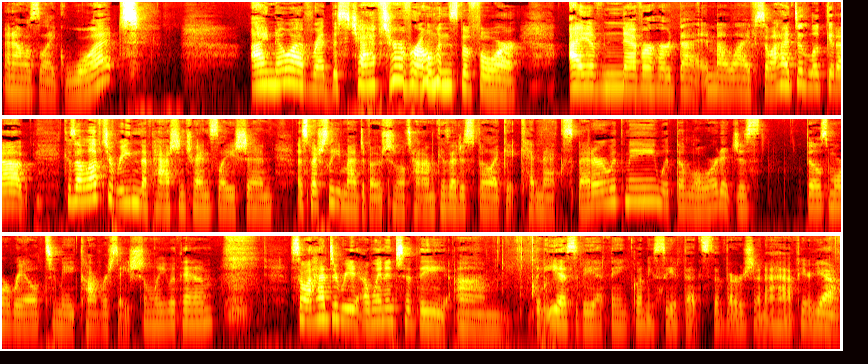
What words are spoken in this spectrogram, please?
And I was like what? I know I've read this chapter of Romans before. I have never heard that in my life. So I had to look it up because I love to read in the Passion Translation, especially in my devotional time, because I just feel like it connects better with me, with the Lord. It just feels more real to me conversationally with Him. So I had to read. I went into the um, the ESV. I think. Let me see if that's the version I have here. Yeah,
